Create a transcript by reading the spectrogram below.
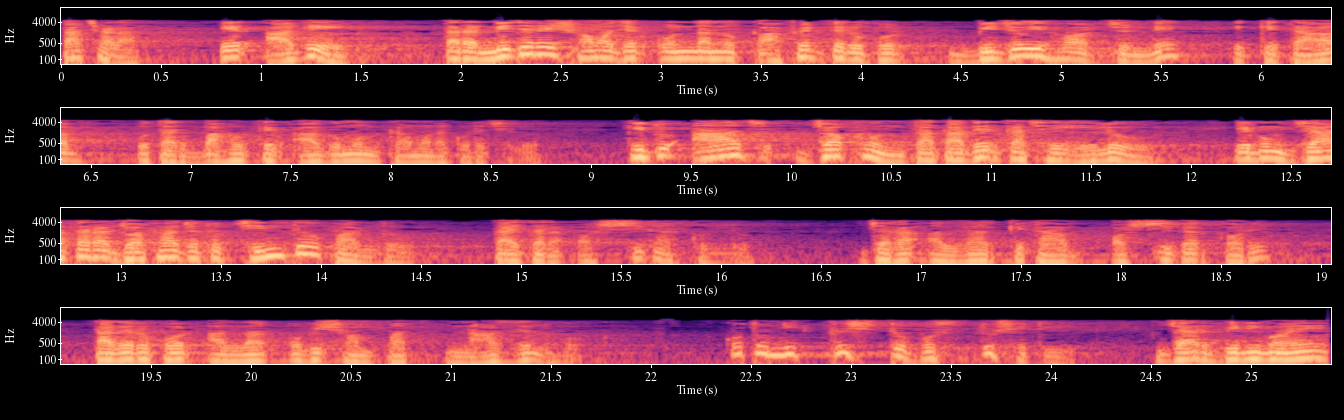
তাছাড়া এর আগে তারা নিজেরাই সমাজের অন্যান্য কাফেরদের উপর বিজয়ী হওয়ার জন্য এই কেতাব ও তার বাহকের আগমন কামনা করেছিল। কিন্তু আজ যখন তা তাদের কাছে এলো এবং যা তারা যথাযথ চিনতেও পারল, তাই তারা অস্বীকার করল। যারা আল্লাহর কিতাব অস্বীকার করে, তাদের উপর আল্লাহর অভিসম্পাত নাজেল হোক। কত নিকৃষ্ট বস্তু সেটি, যার বিনিময়ে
